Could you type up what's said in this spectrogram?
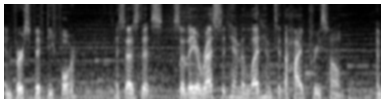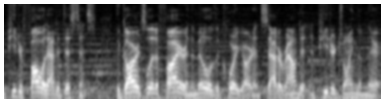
in verse 54. It says this So they arrested him and led him to the high priest's home. And Peter followed at a distance. The guards lit a fire in the middle of the courtyard and sat around it, and Peter joined them there.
